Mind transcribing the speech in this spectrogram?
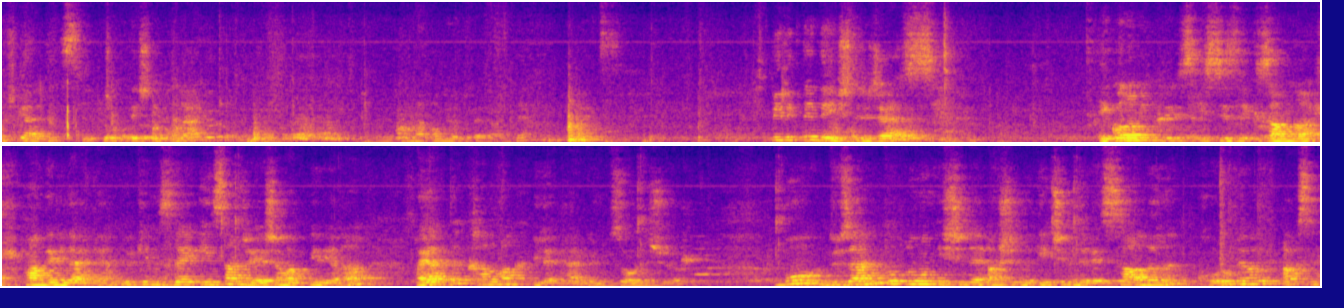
Hoş geldiniz. Çok teşekkürler. Bunlar alıyordur herhalde. Evet. Birlikte değiştireceğiz. Ekonomik kriz, işsizlik, zamlar, pandemi derken ülkemizde insanca yaşamak bir yana hayatta kalmak bile her gün zorlaşıyor. Bu düzen toplumun işini, aşını, geçimini ve sağlığını korumuyor, aksine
